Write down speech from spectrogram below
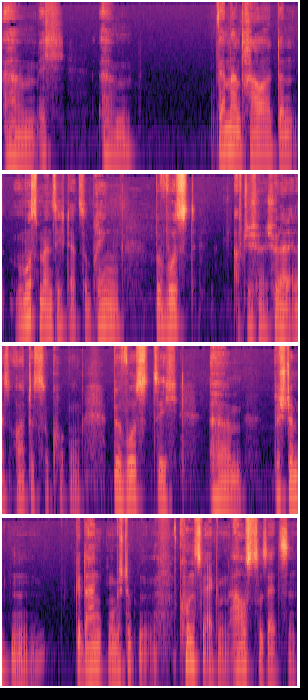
Ähm, ich, ähm, wenn man trauert, dann muss man sich dazu bringen, bewusst auf die Schönheit eines Ortes zu gucken, bewusst sich ähm, bestimmten Gedanken, bestimmten Kunstwerken auszusetzen,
